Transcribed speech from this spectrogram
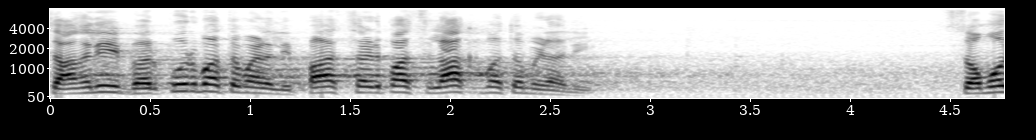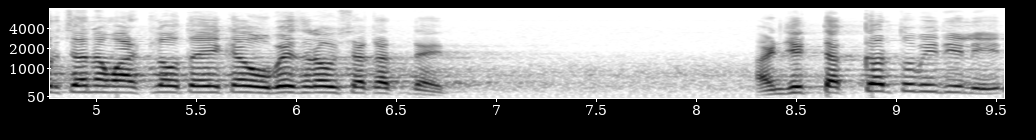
चांगली भरपूर मतं मिळाली. पाच साडेपाच लाख मतं मिळाली. समोरच्यानं वाटलं होतं हे काय उभेच राहू शकत नाहीत. आणि जी टक्कर तुम्ही दिलीत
